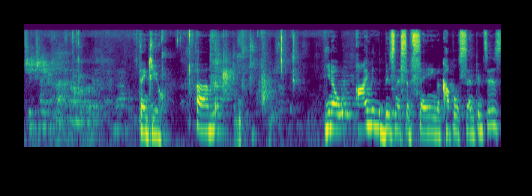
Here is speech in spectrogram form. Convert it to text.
to change that world? Thank you. Um, you know, I'm in the business of saying a couple sentences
